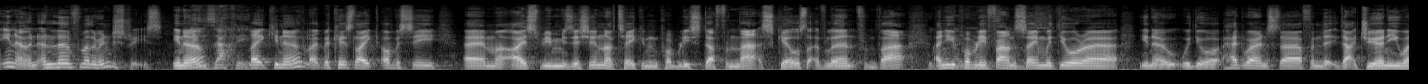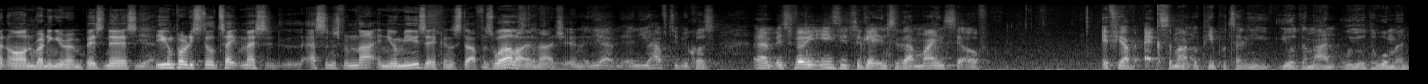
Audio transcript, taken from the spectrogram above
you know, and, and learn from other industries. You know, Exactly. Like you know, like because like obviously, um, I used to be a musician. I've taken probably stuff from that, skills that I've learned from that, and you probably found the same with your, uh, you know, with your headwear and stuff, and th- that journey you went on running your own business. Yeah. You can probably still take mes- lessons from that in your music and stuff as well. Most I definitely. imagine. And yeah, and you have to because um, it's very easy to get into that mindset of if you have X amount of people telling you you're the man or you're the woman,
